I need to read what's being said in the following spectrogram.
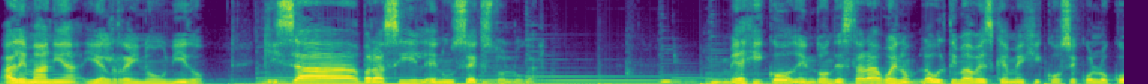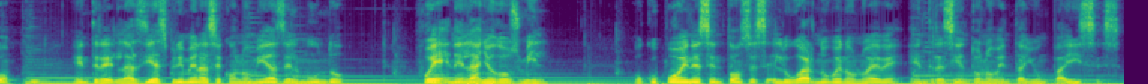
Alemania y el Reino Unido, quizá Brasil en un sexto lugar. México, ¿en dónde estará? Bueno, la última vez que México se colocó entre las 10 primeras economías del mundo fue en el año 2000. Ocupó en ese entonces el lugar número 9 entre 191 países.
